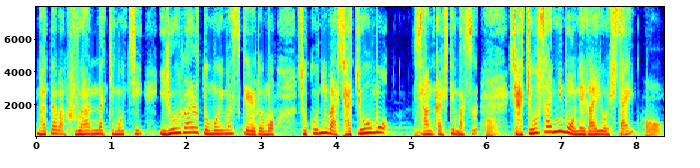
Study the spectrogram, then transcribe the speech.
または不安な気持ち、いろいろあると思いますけれども、はいそこには社長も参加してます、うん。社長さんにもお願いをしたい。ほ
